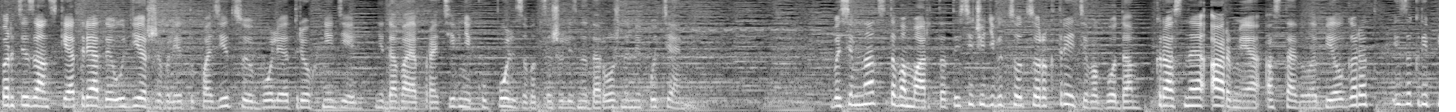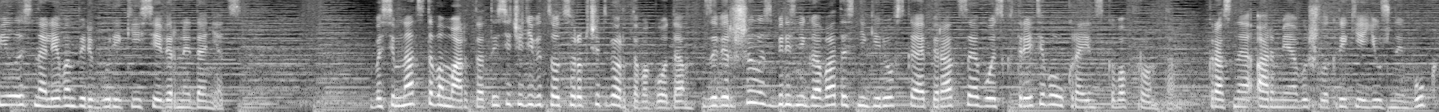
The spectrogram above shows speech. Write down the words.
Партизанские отряды удерживали эту позицию более трех недель, не давая противнику пользоваться железнодорожными путями. 18 марта 1943 года Красная армия оставила Белгород и закрепилась на левом берегу реки Северный Донец. 18 марта 1944 года завершилась Березнеговато-Снегиревская операция войск Третьего Украинского фронта. Красная армия вышла к реке Южный Буг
